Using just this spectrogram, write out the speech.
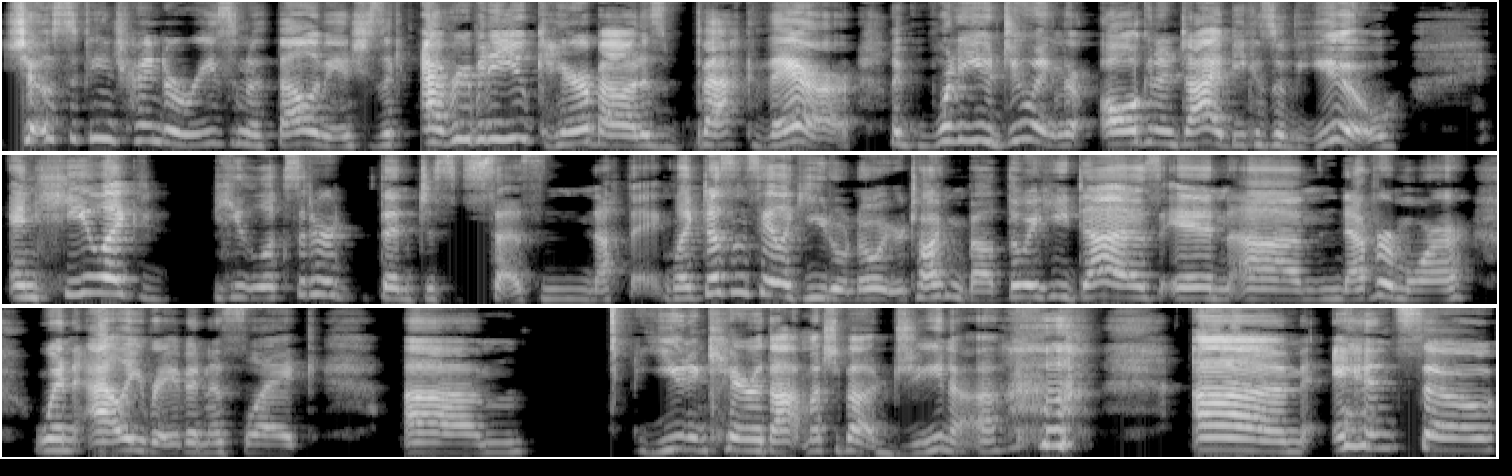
Josephine trying to reason with Bellamy and she's like everybody you care about is back there. Like what are you doing? They're all going to die because of you. And he like he looks at her then just says nothing. Like doesn't say like you don't know what you're talking about the way he does in um Nevermore when Allie Raven is like um you didn't care that much about Gina. um and so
